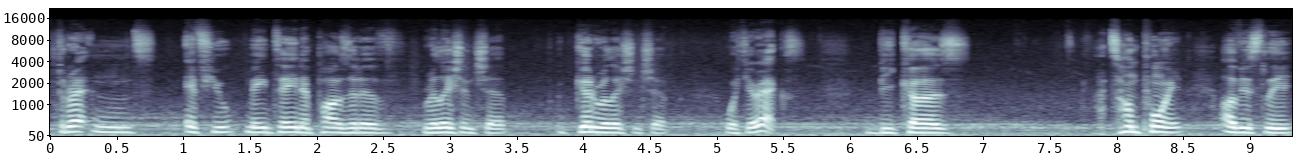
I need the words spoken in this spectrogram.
threatened if you maintain a positive relationship, a good relationship with your ex. Because at some point, obviously,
